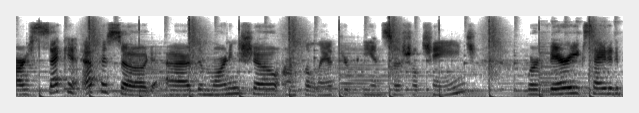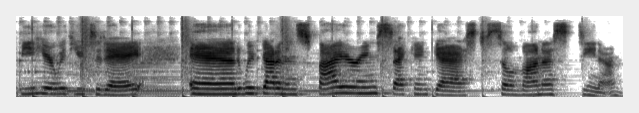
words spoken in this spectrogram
our second episode of the morning show on philanthropy and social change. We're very excited to be here with you today. And we've got an inspiring second guest, Sylvana Sinha.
